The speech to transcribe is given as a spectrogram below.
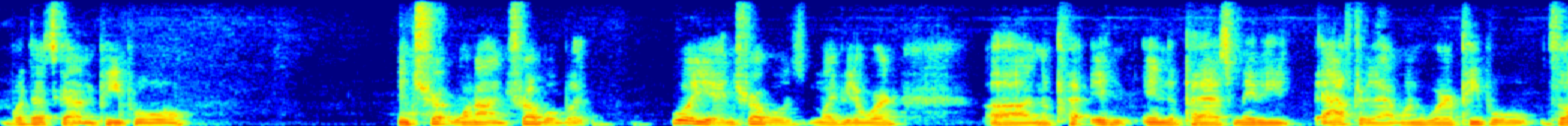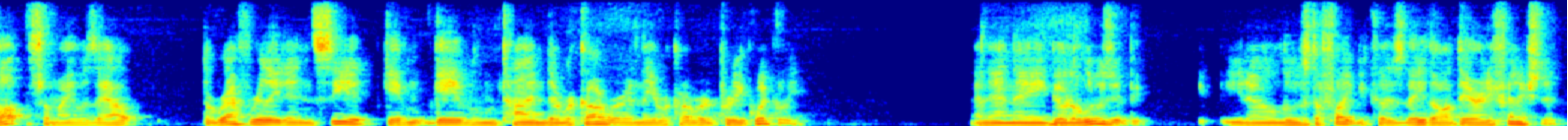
But that's gotten people in trouble. Well, not in trouble, but well, yeah, in trouble might be the word. Uh, in the in in the past, maybe after that one, where people thought somebody was out, the ref really didn't see it, gave them, gave them time to recover, and they recovered pretty quickly. And then they go to lose it, you know, lose the fight because they thought they already finished it.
